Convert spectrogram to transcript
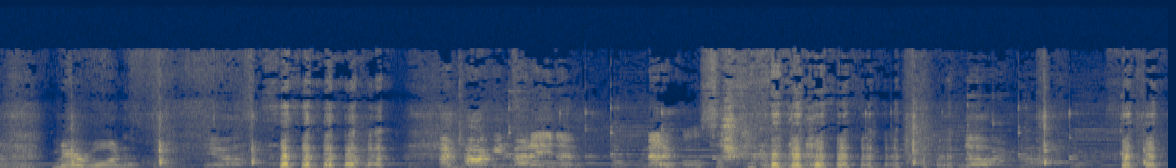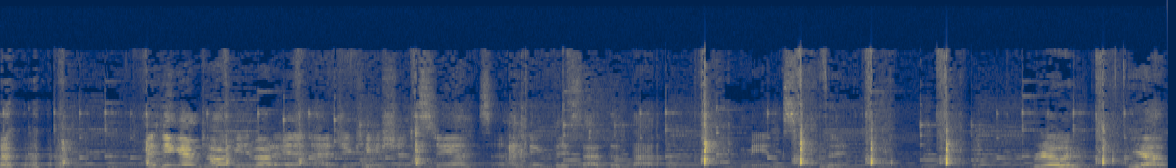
Marijuana? Yeah. I'm talking about it in a medical sense. no, I'm not. I think I'm talking about it in an education stance, and I think they said that that means something. really? Yeah.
